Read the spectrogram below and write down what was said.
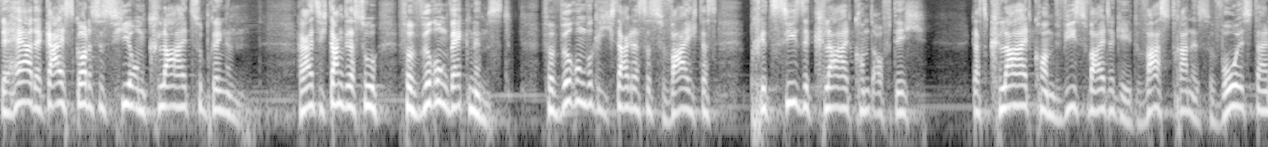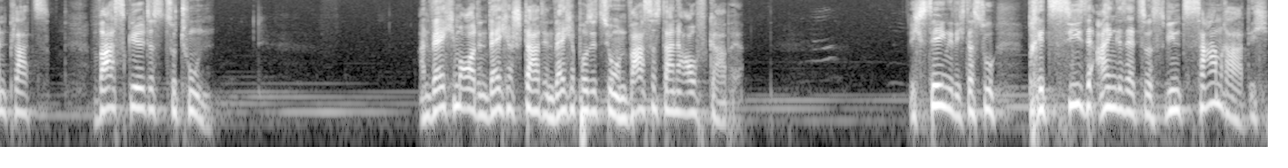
Der Herr, der Geist Gottes ist hier, um Klarheit zu bringen. Herr Geist, ich danke, dass du Verwirrung wegnimmst. Verwirrung wirklich, ich sage, dass es weicht, dass präzise Klarheit kommt auf dich. Dass Klarheit kommt, wie es weitergeht, was dran ist, wo ist dein Platz, was gilt es zu tun. An welchem Ort, in welcher Stadt, in welcher Position, was ist deine Aufgabe? Ich segne dich, dass du präzise eingesetzt wirst, wie ein Zahnrad. Ich,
